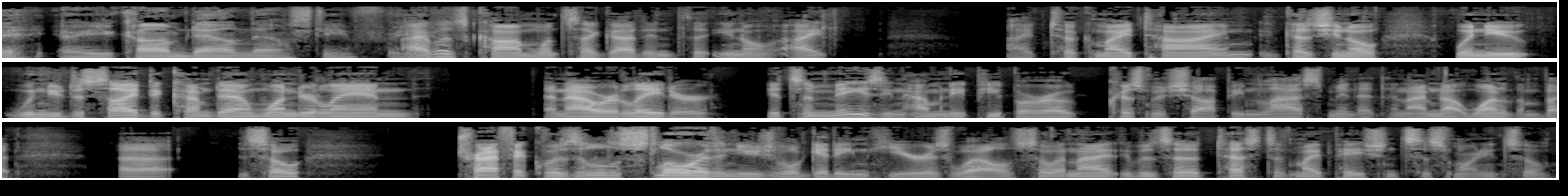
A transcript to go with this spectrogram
Eh, are you calm down now, Steve? I was calm once I got into the. You know, I I took my time because you know when you when you decide to come down Wonderland an hour later, it's amazing how many people are out Christmas shopping last minute, and I'm not one of them. But uh, so traffic was a little slower than usual getting here as well. So and I it was a test of my patience this morning. So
